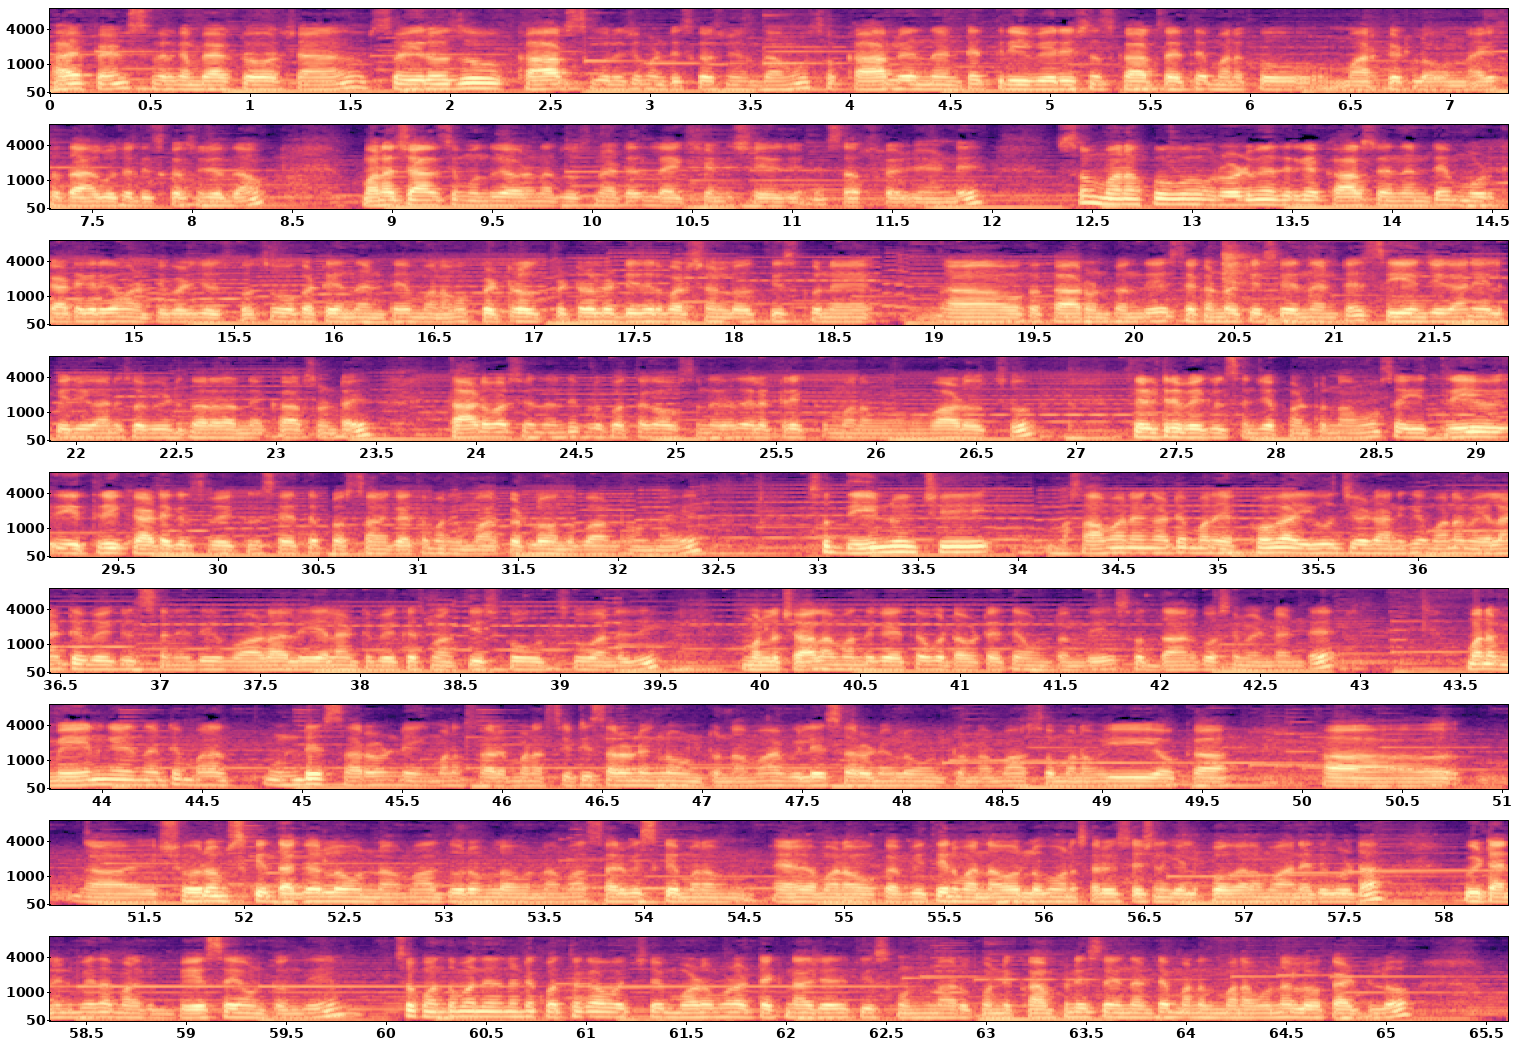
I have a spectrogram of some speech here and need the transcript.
Hi friends welcome back to our channel so ఈరోజు cars గురించి మనం డిస్కషన్ చేద్దాము. సో కార్లు ఏంటంటే త్రీ వేరియేషన్స్ కార్స్ అయితే మనకు మార్కెట్లో ఉన్నాయి. సో దాని గురించి డిస్కషన్ చేద్దాం. మన ఛానల్స్ ముందుగా ఎవరైనా చూసినట్టయితే లైక్ చేయండి షేర్ చేయండి సబ్స్క్రైబ్ చేయండి. సో మనకు రోడ్డు మీద తిరిగే కార్స్ ఏంటంటే మూడు కేటగిరీగా మనం డివైడ్ చేసుకోవచ్చు. ఒకటి ఏంటంటే మనము పెట్రోల్ పెట్రోల్ డీజిల్ వర్షన్లో తీసుకునే ఒక కార్ ఉంటుంది. సెకండ్ వచ్చేసి ఏంటంటే సిఎన్జీ కానీ ఎల్పిజి కానీ సో వీటి ద్వారా అనే కార్స్ ఉంటాయి. థర్డ్ వర్షన్ ఏంటంటే ఇప్పుడు కొత్తగా వస్తుంది కదా ఎలక్ట్రిక్ మనం వాడవచ్చు. ఎలక్ట్రిక్ వెహికల్స్ అని చెప్పి అంటున్నాము. సో ఈ త్రీ ఈ త్రీ కేటగిరీస్ వెహికల్స్ అయితే ప్రస్తుతానికి అయితే మనకి మార్కెట్లో అందుబాటులో ఉన్నాయి. సో దీని నుంచి సామాన్యంగా అంటే మనం ఎక్కువగా యూజ్ చేయడానికి మనం ఎలాంటి వెహికల్స్ అనేది వాడాలి ఎలాంటి వెహికల్స్ మనం తీసుకోవచ్చు అనేది మనలో చాలా మందికి అయితే ఒక డౌట్ అయితే ఉంటుంది. సో దానికోసం ఏంటంటే మనం మెయిన్గా ఏంటంటే మనం ఉండే సరౌండింగ్ మన సర- మన సిటీ సరౌండింగ్లో ఉంటున్నామా విలేజ్ సరౌండింగ్లో ఉంటున్నామా? సో మనం ఈ యొక్క షోరూమ్స్కి దగ్గరలో ఉన్నామా దూరంలో ఉన్నామా? సర్వీస్కి మనం మనం ఒక వితిన్ వన్ అవర్లో మన సర్వీస్ స్టేషన్కి వెళ్ళిపోగలమా అనేది కూడా వీటన్నిటి మీద మనకి బేస్ అయి ఉంటుంది. సో కొంతమంది ఏంటంటే కొత్తగా వచ్చే మోడల్ మోడల్ టెక్నాలజీ అయితే తీసుకుంటున్నారు. కొన్ని కంపెనీస్ ఏంటంటే మనం మనం ఉన్న లోకాలిటీలో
